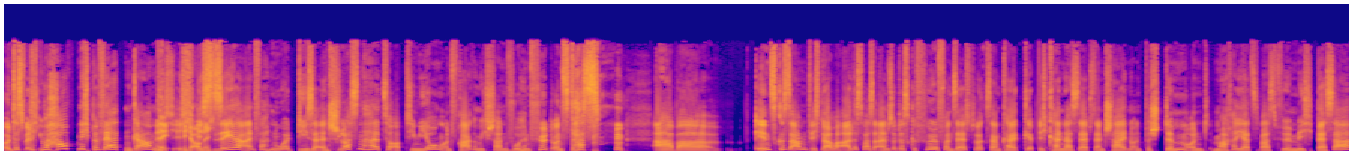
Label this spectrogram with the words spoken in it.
und das will ich überhaupt nicht bewerten, gar nicht. Nee, ich, ich, auch nicht. ich sehe einfach nur diese Entschlossenheit zur Optimierung und frage mich schon, wohin führt uns das? aber insgesamt, ich glaube, alles, was einem so das Gefühl von Selbstwirksamkeit gibt, ich kann das selbst entscheiden und bestimmen und mache jetzt was für mich besser,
